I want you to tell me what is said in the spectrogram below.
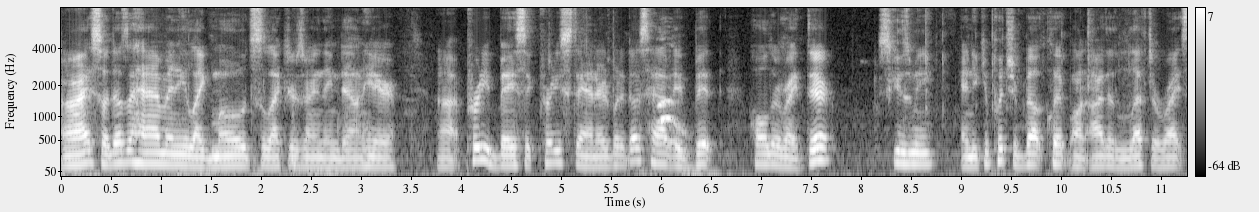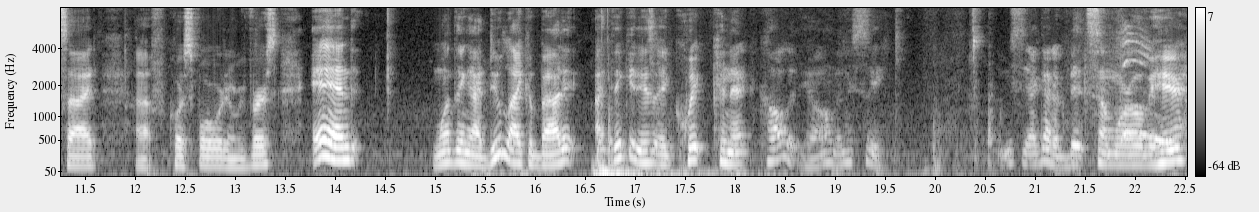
All right, so it doesn't have any like mode selectors or anything down here. Uh, pretty basic, pretty standard, but it does have a bit holder right there. Excuse me. And you can put your belt clip on either the left or right side. Uh, of course, forward and reverse. And one thing I do like about it, I think it is a quick connect. Call it, y'all. Let me see. Let me see. I got a bit somewhere over here.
